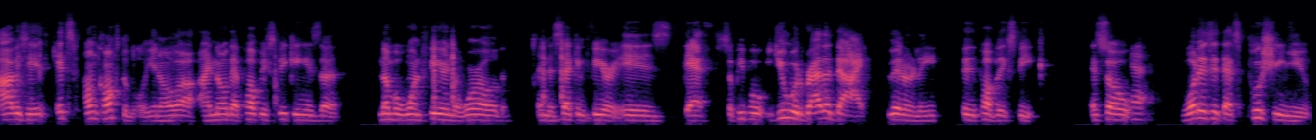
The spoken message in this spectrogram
obviously it's uncomfortable. You know, uh, I know that public speaking is the number one fear in the world, and the second fear is death. So people, you would rather die literally than public speak. And so, yeah. what is it that's pushing you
